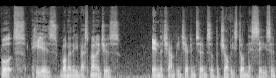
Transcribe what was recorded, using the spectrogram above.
but he is one of the best managers in the Championship in terms of the job he's done this season.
